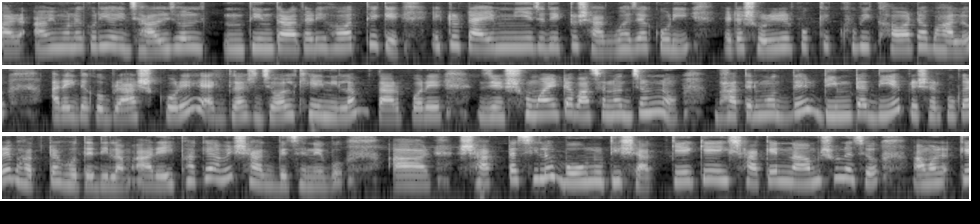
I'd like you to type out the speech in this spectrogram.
আর আমি মনে করি ওই ঝাল ঝোল তিন তাড়াতাড়ি হওয়ার থেকে একটু টাইম নিয়ে যদি একটু শাক ভাজা করি, এটা শরীরের পক্ষে খুবই খাওয়াটা ভালো। আর এই দেখো ব্রাশ করে এক গ্লাস জল খেয়ে নিলাম, তারপরে যে সময়টা বাঁচানোর জন্য ভাতের মধ্যে ডিমটা দিয়ে প্রেশার কুকারে ভাতটা হতে দিলাম। আর এই ফাঁকে আমি শাক বেছে নেব। আর শাকটা ছিল বৌনুটি শাক। কে কে এই শাকের নাম শুনেছ? আমাকে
